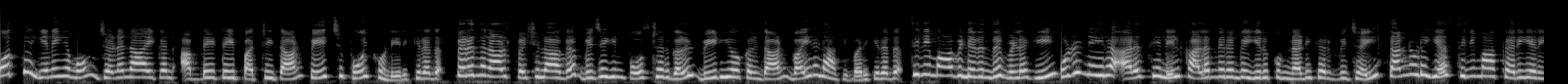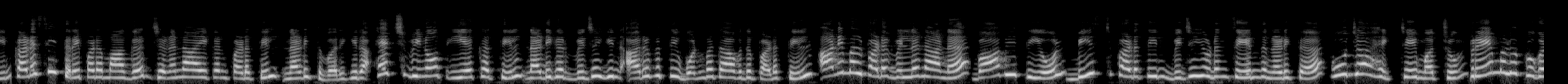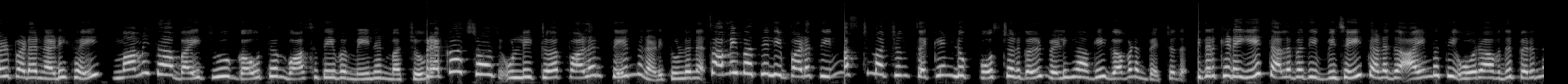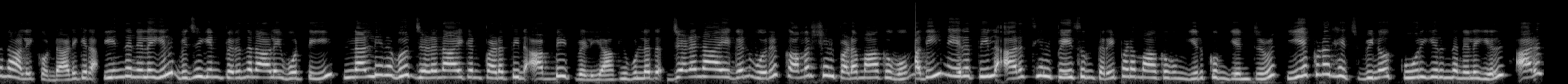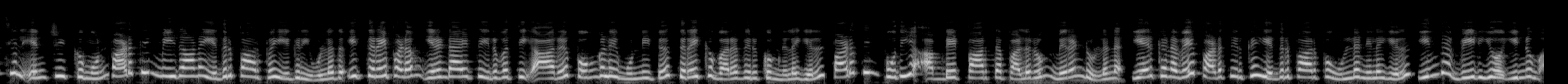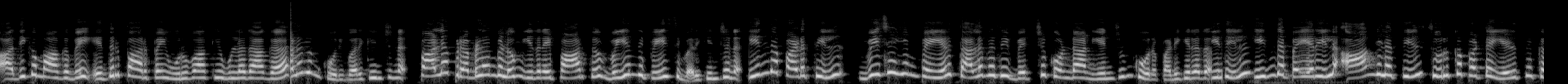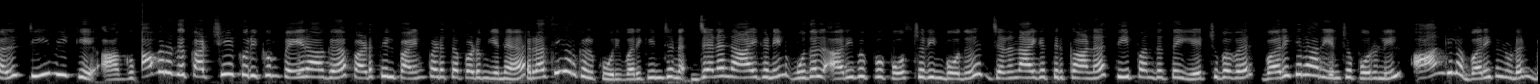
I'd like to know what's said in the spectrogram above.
மொத்த இணையமும் ஜனநாயகன் அப்டேட்டை பற்றி தான் பேச்சு போய்க் கொண்டிருக்கிறது. பிறந்தநாள் ஸ்பெஷலாக விஜயின் போஸ்டர்கள் வீடியோக்கள் தான் வைரலாகி வருகிறது. சினிமாவிலிருந்து விலகி முழு நேர அரசியலில் களமிறங்க இருக்கும் நடிகர் விஜய் தன்னுடைய சினிமா கரியரின் கடைசி திரைப்படமாக ஜனநாயகன் படத்தில் நடித்து வருகிறார். ஹெச் வினோத் இயக்கத்தில் நடிகர் விஜயின் அறுபத்தி ஒன்பதாவது படத்தில் அனிமல் பட வில்லனான பாபி தியோல் பீஸ்ட் படத்தின் விஜயுடன் சேர்ந்து நடித்த பூஜா ஹெக்டே மற்றும் மற்றும் பிரேமலு புகழ்பட நடிகை மமிதா பைஜு கௌதம் வாசுதேவ மேனன் மற்றும் பிரகாஷ் ராஜ் உள்ளிட்ட பலர் சேர்ந்து நடித்துள்ளனர். சமீபத்தில் இப்படத்தின் ஃபர்ஸ்ட் மற்றும் செகண்ட் லுக் போஸ்டர்கள் வெளியாகி கவனம் பெற்றது. இதற்கிடையே தளபதி விஜய் தனது ஐம்பத்தி ஓராவது பிறந்த நாளை கொண்டாடுகிறார். இந்த நிலையில் விஜயின் பிறந்த நாளை ஒட்டி நள்ளிரவு ஜனநாயகன் படத்தின் அப்டேட் வெளியாகி உள்ளது. ஜனநாயகன் ஒரு கமர்ஷியல் படமாகவும் அதே நேரத்தில் அரசியல் பேசும் திரைப்படமாகவும் இருக்கும் என்று இயக்குனர் ஹெச் வினோத் கூறியிருந்த நிலையில் அரசியல் என்ட்ரிக்கு முன் படத்தின் மீதான எதிர்பார்ப்பு எகிரியுள்ளது. இத்திரைப்படம் இரண்டாயிரத்தி இருபத்தி ஆறு பொங்கலை முன்னிட்டு திரைக்கு வரவிருக்கும் நிலையில் படத்தின் புதிய அப்டேட் பார்த்த பலரும் மிரண்டுள்ளனர். ஏற்கனவே படத்திற்கு எதிர்பார்ப்பு உள்ள நிலையில் இந்த வீடியோ இன்னும் அதிகமாகவே எதிர்பார்ப்பை உருவாக்கி உள்ளதாக பலரும் கூறி வருகின்றனர் பல பிரபலங்களும் இதனை பார்த்து வியந்து பேசி வருகின்றனர் இந்த படத்தில் விஜயின் பெயர் தளபதி வெற்றி கொண்டான் என்றும் கூறப்படுகிறது. இதில் இந்த பெயரில் ஆங்கிலத்தில் சுருக்கப்பட்ட எழுத்துக்கள் டிவி கே ஆகும். அவரது கட்சியை குறிக்கும் பெயராக படத்தில் பயன்படுத்தப்படும் என ரசிகர்கள் கூறி வருகின்றனர் ஜனநாயகனின் முதல் அறிவிப்பு போஸ்டரின் போது ஜனநாயகத்திற்கான தீப்பந்தத்தை ஏற்றுபவர் வருகிறார் என்ற பொருளில் ஆங்கில வரிகளுடன்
